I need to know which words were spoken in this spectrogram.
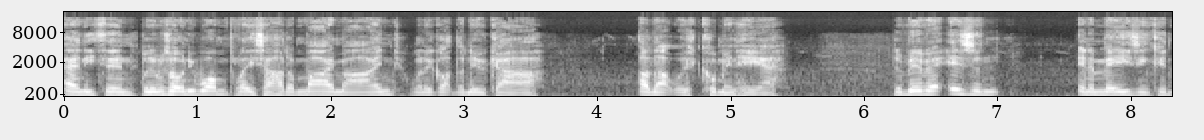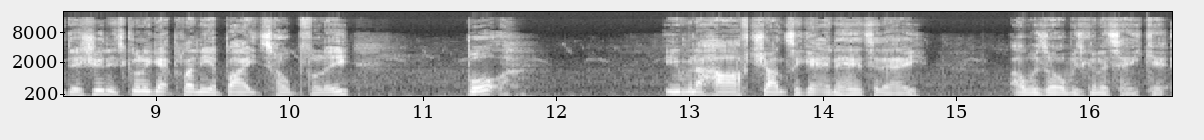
anything but there was only one place i had on my mind when i got the new car and that was coming here. The river isn't in amazing condition. It's going to get plenty of bites, hopefully. But even a half chance of getting here today, I was always going to take it.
